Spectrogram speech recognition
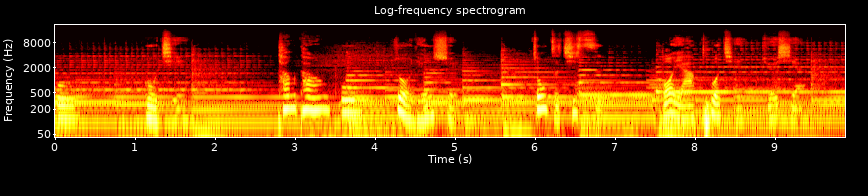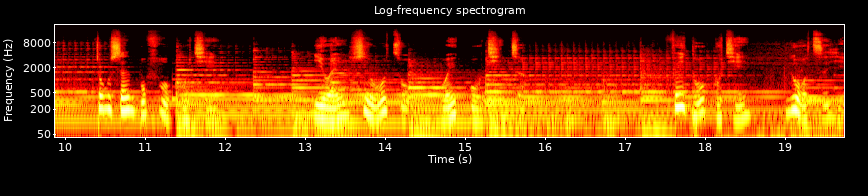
乎，古琴！汤汤乎若流水。钟子期死，伯牙破琴绝弦，终身不复古琴，以为是无祖为古琴者。非独古琴若此也。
